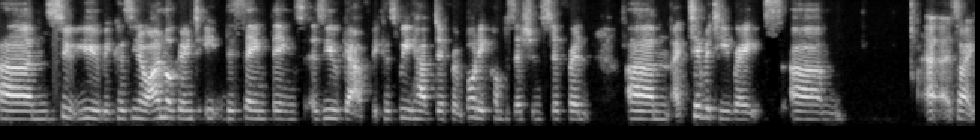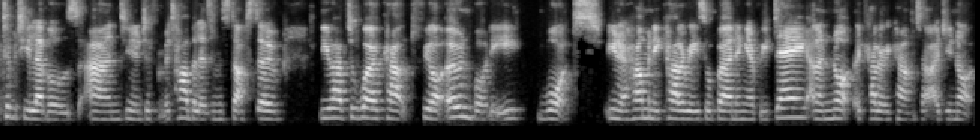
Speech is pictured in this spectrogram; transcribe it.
um, suit you because you know I'm not going to eat the same things as you, Gav, because we have different body compositions, different um, activity rates, um, uh, sorry, activity levels, and you know different metabolism stuff. So you have to work out for your own body what you know how many calories you're burning every day. And I'm not a calorie counter. I do not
